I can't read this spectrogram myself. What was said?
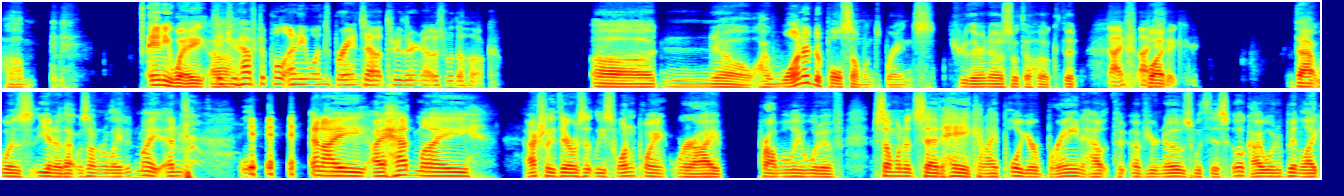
Um, Anyway, did uh, you have to pull anyone's brains out through their nose with a hook? Uh, no. I wanted to pull someone's brains through their nose with a hook. That I, I but figured that was you know that was unrelated. My and and I I had my actually there was at least one point where I probably would have if someone had said hey can i pull your brain out th- of your nose with this hook i would have been like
